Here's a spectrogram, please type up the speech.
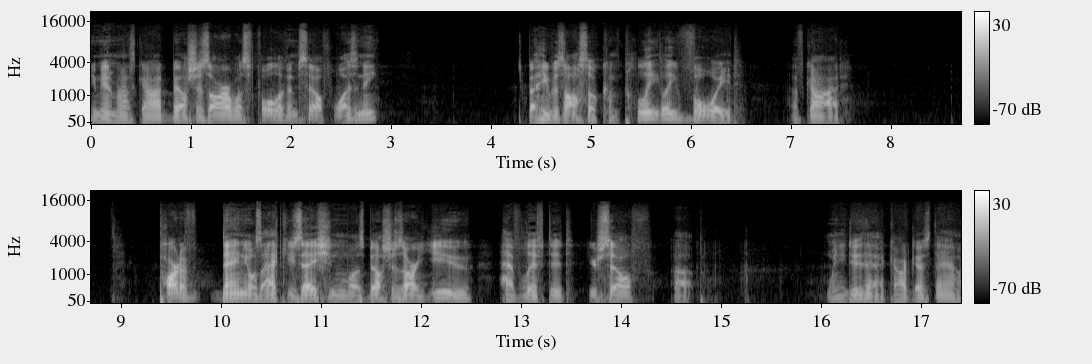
You minimize God. Belshazzar was full of himself, wasn't he? But he was also completely void of God. Part of Daniel's accusation was Belshazzar, you have lifted yourself up. When you do that, God goes down.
